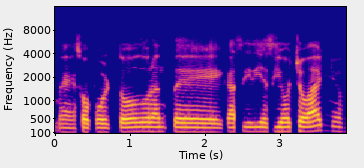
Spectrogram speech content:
me soportó durante casi 18 años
